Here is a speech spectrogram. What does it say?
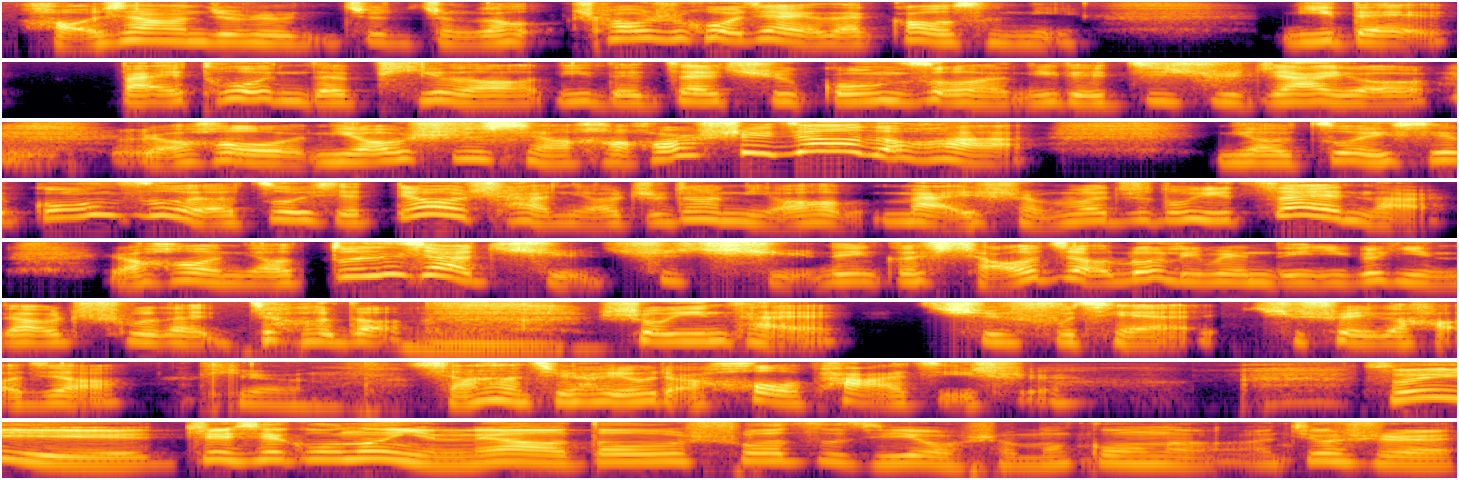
好像就是就整个超市货架也在告诉你，你得摆脱你的疲劳，你得再去工作，你得继续加油。然后你要是想好好睡觉的话，你要做一些工作，要做一些调查，你要知道你要买什么，这东西在哪儿，然后你要蹲下去去取那个小角落里面的一个饮料出来，交到收银台去付钱，去睡个好觉。天哪！想想其实还有点后怕，其实。所以这些功能饮料都说自己有什么功能啊？就是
